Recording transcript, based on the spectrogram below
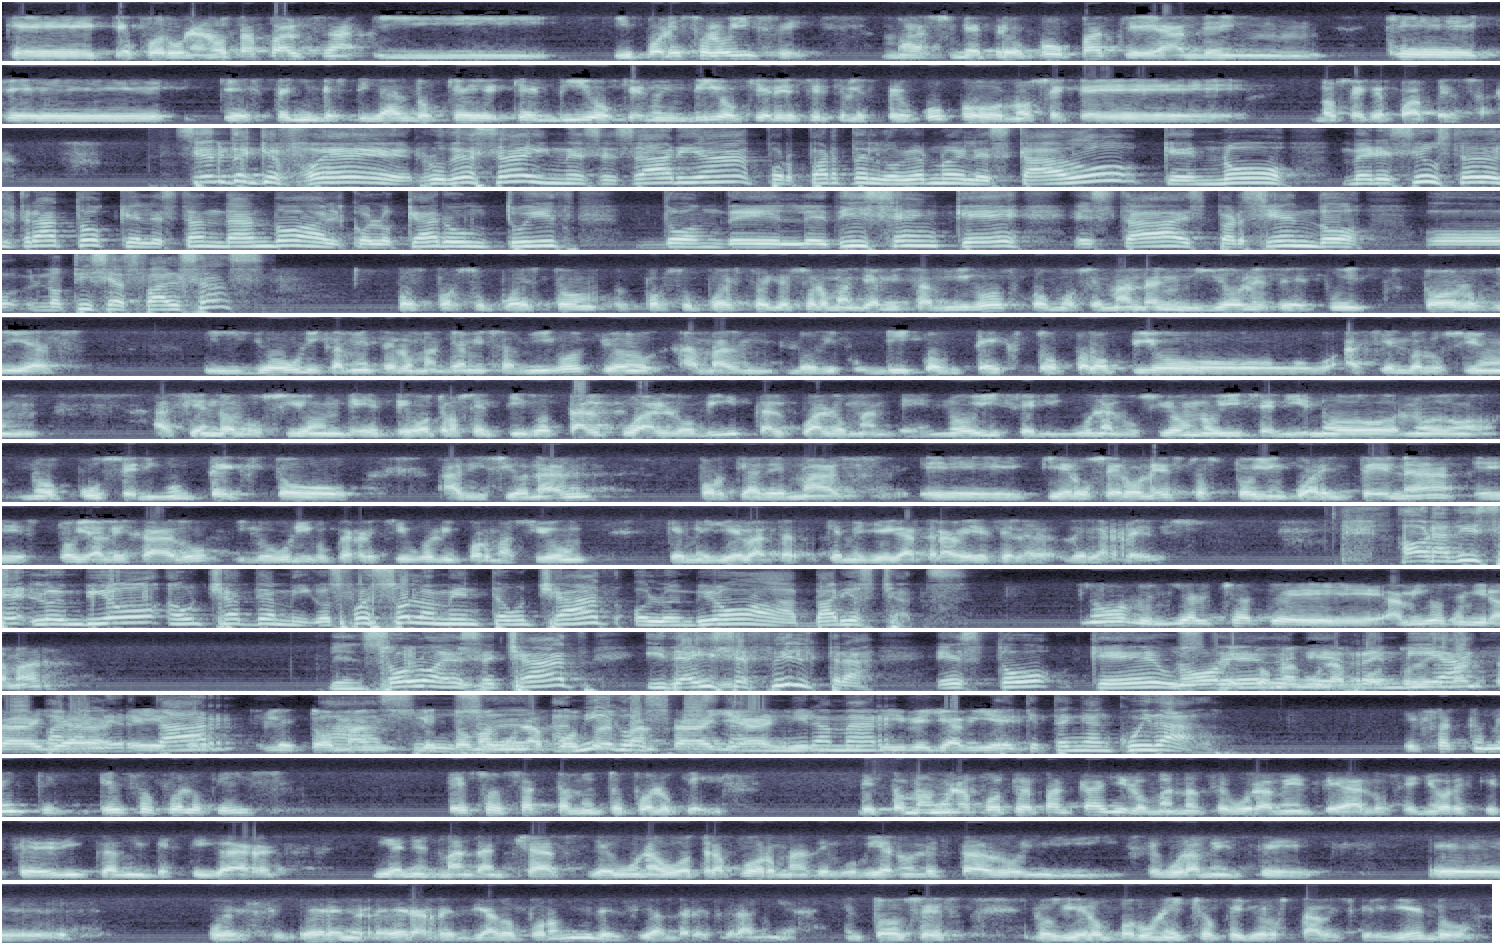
que, fuera una nota falsa y, y por eso lo hice. Más me preocupa que anden, que, que, estén investigando qué, qué envío, qué no envío, quiere decir que les preocupo, no sé qué, no sé qué pueda pensar. ¿Siente que fue rudeza innecesaria por parte del gobierno del Estado, que no merecía usted el trato que le están dando al colocar un tuit donde le dicen que está esparciendo noticias falsas? Pues por supuesto, por supuesto, yo se lo mandé a mis amigos, como se mandan millones de tweets todos los días, y yo únicamente lo mandé a mis amigos, yo jamás lo difundí con texto propio o haciendo alusión haciendo alusión de, de, otro sentido, tal cual lo vi, tal cual lo mandé. No hice ninguna alusión, no hice ni no no no puse ningún texto adicional, porque además eh, quiero ser honesto, estoy en cuarentena, eh, estoy alejado y lo único que recibo es la información que me lleva que me llega a través de, la, de las redes. Ahora dice, lo envió a un chat de amigos. ¿Fue solamente a un chat o lo envió a varios chats? No, lo envié al chat de amigos de Miramar. Bien, solo a ese chat y de ahí se filtra esto que usted eh, reenvía para alertar eh, le toman, a sus le toman una foto amigos de pantalla que en Miramar y ya bien. de que tengan cuidado. Exactamente, eso fue lo que hice. Eso exactamente fue lo que hice. Le toman una foto de pantalla y lo mandan seguramente a los señores que se dedican a investigar quienes mandan chats de una u otra forma del gobierno del Estado y seguramente eh, era, era rendiado por mí, decía Andrés Graña. Entonces lo dieron por un hecho que yo lo estaba escribiendo.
